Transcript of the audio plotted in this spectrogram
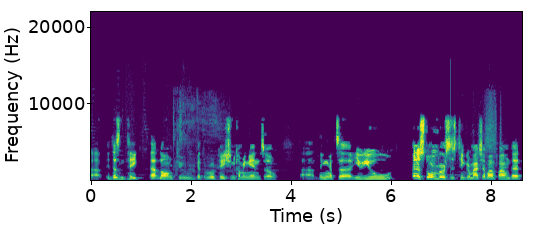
uh, it doesn't take that long to get the rotation coming in. So uh, I think that's uh, you you in a Storm versus Tinker matchup. I've found that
